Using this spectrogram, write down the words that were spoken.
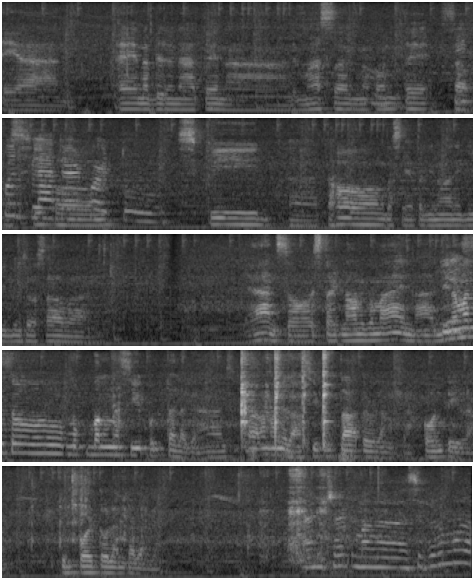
Ayan. Eh, nabili natin ah, limasag na konti. Seafood tapos platter hipon, for two. Squid, ah, tahong, tapos ito ginawa ni Bibin sa usawan. Yan, so start na kami kumain. Di Yes. naman to mukbang na seafood talaga. Ah, Parang ano lang, seafood platter lang siya. Konti lang. Food for two lang talaga. And check mga, siguro mga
